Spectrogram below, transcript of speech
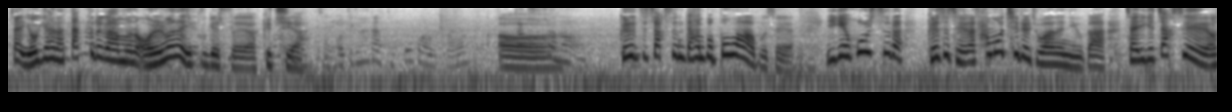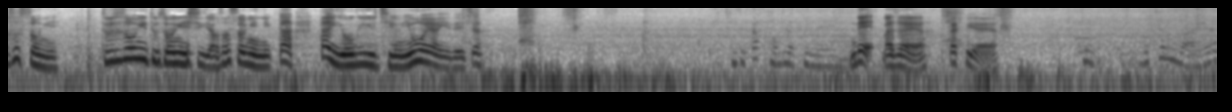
자 여기 하나 딱 들어가면 얼마나 이쁘겠어요. 그치요? 어떻게 하나 더 뽑아올까요? 어. 그래도 짝수인데 한번 뽑아와 보세요. 이게 홀수라 그래서 제가 357을 좋아하는 이유가 자 이게 짝수예요 여섯 송이 두 송이 두 송이씩 여섯 송이니까 딱 여기 지금 이 모양이 되죠. 진짜 딱 거기 옆이네. 네 맞아요 딱 비어요. 못 찾는 거 아니야?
